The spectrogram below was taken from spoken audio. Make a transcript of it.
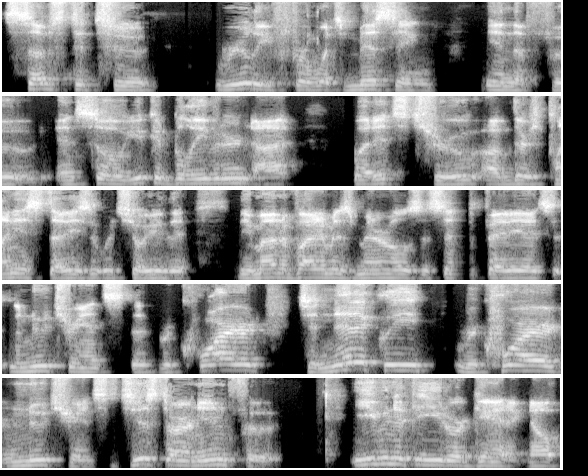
substitute really for what's missing in the food. And so you could believe it or not, but it's true. Um, there's plenty of studies that would show you that the amount of vitamins, minerals, essential fatty acids, the nutrients that required, genetically required nutrients just aren't in food even if you eat organic. Now,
